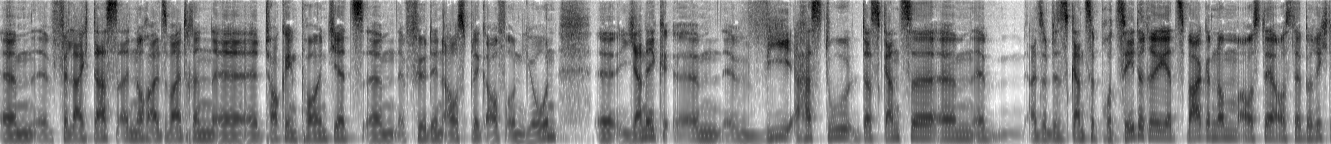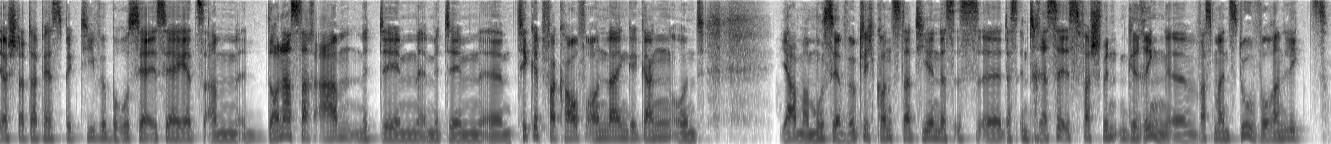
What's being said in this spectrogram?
Ähm, vielleicht das noch als weiteren äh, Talking Point jetzt ähm, für den Ausblick auf Union. Äh, Yannick, ähm, wie hast du das ganze, ähm, äh, also das ganze Prozedere jetzt wahrgenommen aus der, aus der Berichterstatterperspektive? Borussia ist ja jetzt am Donnerstagabend mit dem, mit dem ähm, Ticketverkauf online gegangen und ja, man muss ja wirklich konstatieren, das ist, äh, das Interesse ist verschwindend gering. Äh, was meinst du? Woran liegt's?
